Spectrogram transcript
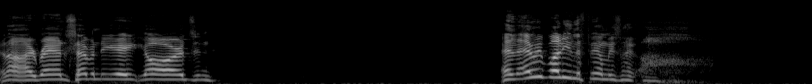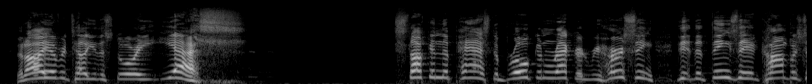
and I ran 78 yards and and everybody in the family's like, oh. Did I ever tell you the story? Yes stuck in the past, a broken record, rehearsing the, the things they accomplished.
